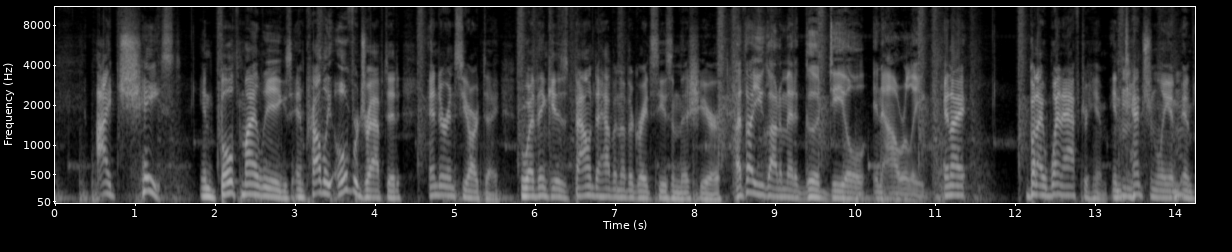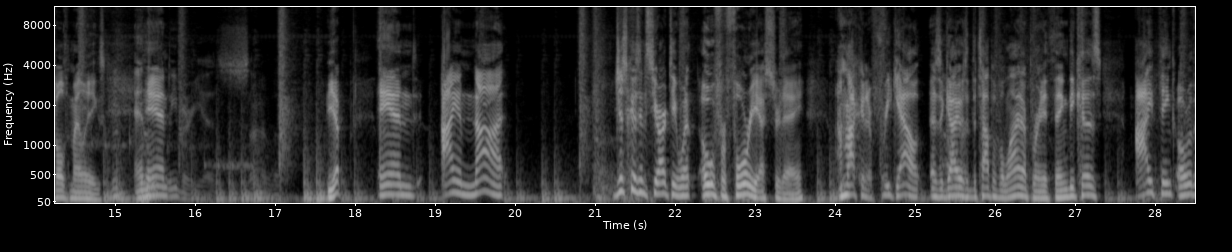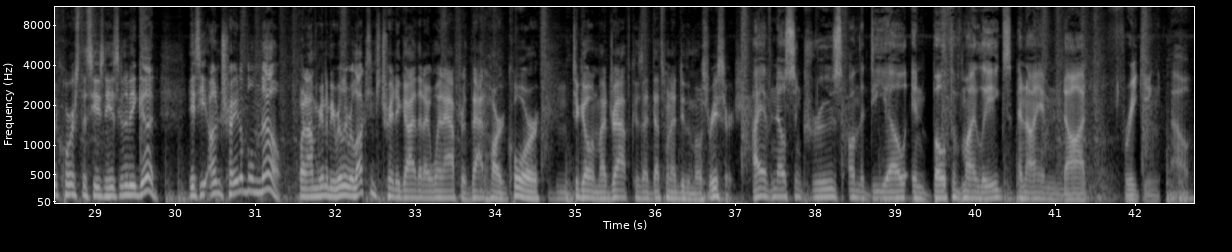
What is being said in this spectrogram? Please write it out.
I chased in both my leagues and probably overdrafted Ender Inciarte, who I think is bound to have another great season this year. I thought you got him at a good deal in our league. And I but I went after him mm-hmm. intentionally in, in both my leagues. Mm-hmm. And, and Weaver, you son of Yep. And I am not just because Inciarte went 0 for 4 yesterday, I'm not going to freak out as a guy who's at the top of a lineup or anything because I think over the course of the season he's going to be good. Is he untradeable? No. But I'm going to be really reluctant to trade a guy that I went after that hardcore mm-hmm. to go in my draft because that's when I do the most research. I have Nelson Cruz on the DL in both of my leagues, and I am not freaking out.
